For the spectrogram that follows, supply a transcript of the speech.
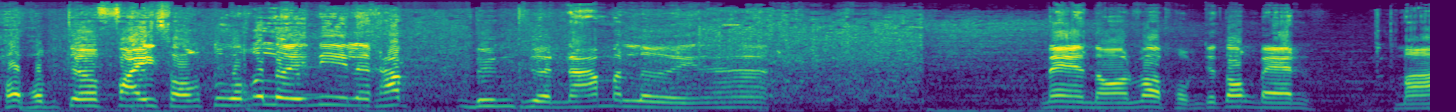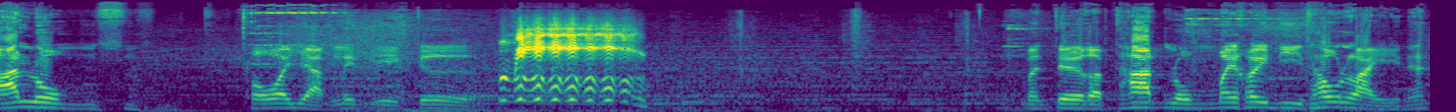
พอผมเจอไฟสองตัวก็เลยนี่เลยครับ ดึงเถื่อนน้ำมันเลยนะฮะ แน่นอนว่าผมจะต้องแบนม้าลม เพราะว่าอยากเล่นเอเกอร์ มันเจอกับธาตุลมไม่ค่อยดีเท่าไหร่นะ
